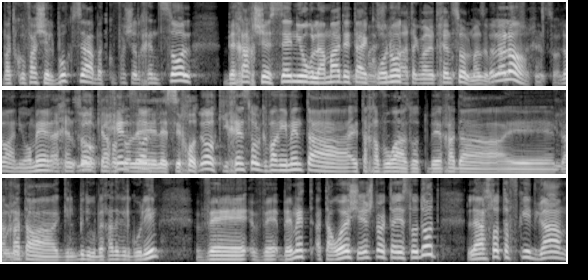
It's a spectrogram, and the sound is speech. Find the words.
בתקופה של בוקסה, בתקופה של חן סול, בכך שסניור למד את העקרונות. שחררת כבר את חן סול, מה זה? לא, לא, לא, סול? לא, אני אומר, חן סול לא, לוקח כי חן אותו סול- לשיחות. לא, כי חן סול כבר אימן את החבורה הזאת באחד ה... אה. באחת. בדיוק, באחד הגלגולים, ו- ובאמת, אתה רואה שיש לו את היסודות לעשות תפקיד גם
